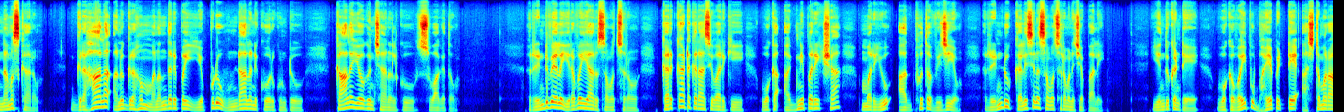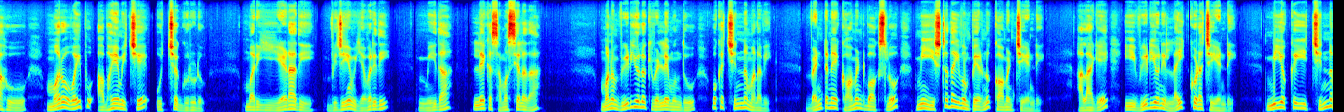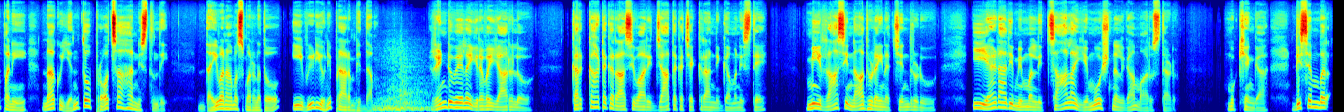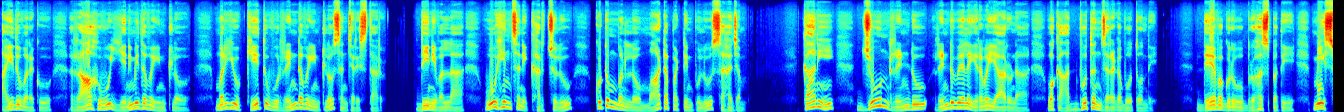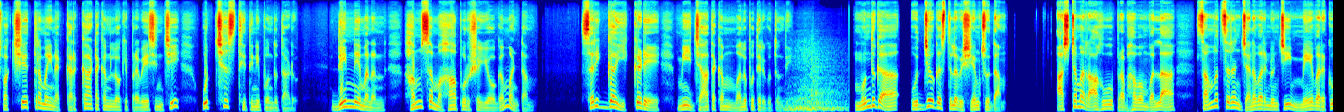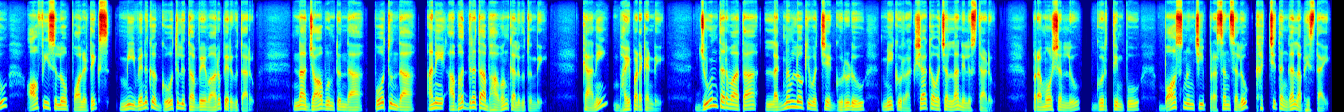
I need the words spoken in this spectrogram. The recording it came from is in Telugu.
నమస్కారం. గ్రహాల అనుగ్రహం మనందరిపై ఎప్పుడూ ఉండాలని కోరుకుంటూ కాలయోగం ఛానల్కు స్వాగతం. రెండు వేల ఇరవై ఆరు సంవత్సరం కర్కాటక రాశివారికి ఒక అగ్నిపరీక్ష మరియు అద్భుత విజయం రెండూ కలిసిన సంవత్సరమని చెప్పాలి. ఎందుకంటే ఒకవైపు భయపెట్టే అష్టమరాహువు మరోవైపు అభయమిచ్చే ఉచ్చగురుడు మరి ఈ ఏడాది విజయం ఎవరిది? మీదా? లేక సమస్యలదా? మనం వీడియోలోకి వెళ్ళే ముందు ఒక చిన్న మనవి. వెంటనే కామెంట్ బాక్స్లో మీ ఇష్టదైవం పేరును కామెంట్ చేయండి. అలాగే ఈ వీడియోని లైక్ కూడా చేయండి. మీ యొక్క ఈ చిన్న పని నాకు ఎంతో ప్రోత్సాహాన్నిస్తుంది. దైవనామస్మరణతో ఈ వీడియోని ప్రారంభిద్దాం. రెండు వేల ఇరవై ఆరులో కర్కాటక రాశివారి జాతక చక్రాన్ని గమనిస్తే మీ రాశి నాథుడైన చంద్రుడు ఈ ఏడాది మిమ్మల్ని చాలా ఎమోషనల్గా మారుస్తాడు. ముఖ్యంగా డిసెంబర్ ఐదు వరకు రాహువు ఎనిమిదవ ఇంట్లో మరియు కేతువు రెండవ ఇంట్లో సంచరిస్తారు. దీనివల్ల ఊహించని ఖర్చులు కుటుంబంలో మాట పట్టింపులు సహజం. కాని జూన్ రెండు రెండు వేల ఇరవై ఆరున ఒక అద్భుతం జరగబోతోంది. దేవగురువు బృహస్పతి మీ స్వక్షేత్రమైన కర్కాటకంలోకి ప్రవేశించి ఉచ్ఛస్థితిని పొందుతాడు. దీన్నే మనం హంస మహాపురుష యోగం అంటాం. సరిగ్గా ఇక్కడే మీ జాతకం మలుపు తిరుగుతుంది. ముందుగా ఉద్యోగస్తుల విషయం చూద్దాం. అష్టమ రాహువు ప్రభావం వల్ల సంవత్సరం జనవరి నుంచి మే వరకు ఆఫీసులో పాలిటిక్స్ మీ వెనుక గోతులు తవ్వేవారు పెరుగుతారు. నా జాబ్ ఉంటుందా పోతుందా అనే అభద్రతాభావం కలుగుతుంది. కాని భయపడకండి. జూన్ తర్వాత లగ్నంలోకి వచ్చే గురుడు మీకు రక్షాకవచంలా నిలుస్తాడు. ప్రమోషన్లు గుర్తింపు బాస్ నుంచి ప్రశంసలు ఖచ్చితంగా లభిస్తాయి.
